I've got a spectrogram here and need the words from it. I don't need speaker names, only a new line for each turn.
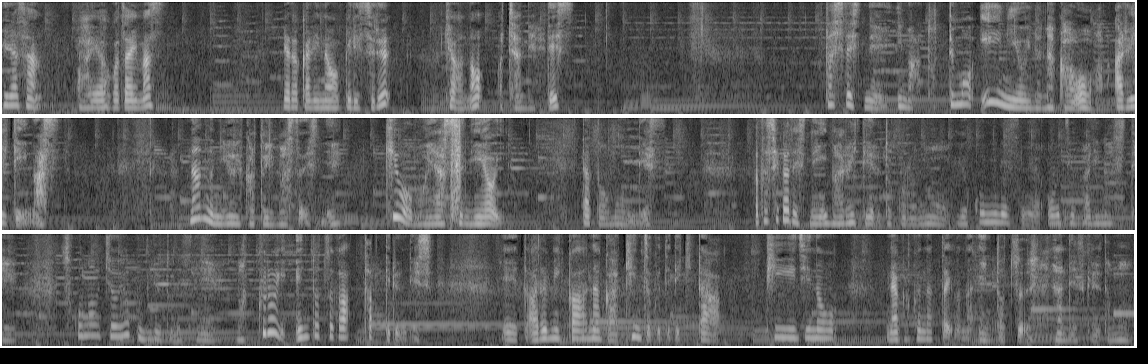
皆さんおはようございます。ヤドカリのお送りする今日のチャンネルです。私ですね今とってもいい匂いの中を歩いています。何の匂いかと言いますとですね木を燃やす匂いだと思うんです。私がですね今歩いているところの横にですねお家がありましてそこの家をよく見るとですね真っ黒い煙突が立ってるんです。えーと、アルミかなんか金属でできた T 字の長くなったような煙突なんですけれども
